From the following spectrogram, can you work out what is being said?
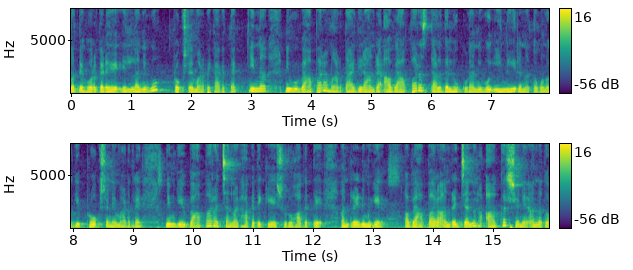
ಮತ್ತು ಹೊರಗಡೆ ಎಲ್ಲ ನೀವು ಪ್ರೋಕ್ಷಣೆ ಮಾಡಬೇಕಾಗತ್ತೆ. ಇನ್ನು ನೀವು ವ್ಯಾಪಾರ ಮಾಡ್ತಾ ಇದ್ದೀರಾ ಅಂದರೆ ಆ ವ್ಯಾಪಾರ ಸ್ಥಳದಲ್ಲೂ ಕೂಡ ನೀವು ಈ ನೀರನ್ನು ತೊಗೊಂಡೋಗಿ ಪ್ರೋಕ್ಷಣೆ ಮಾಡಿದ್ರೆ ನಿಮಗೆ ವ್ಯಾಪಾರ ಚೆನ್ನಾಗಿ ಆಗೋದಕ್ಕೆ ಶುರು ಆಗುತ್ತೆ. ಅಂದರೆ ನಿಮಗೆ ಆ ವ್ಯಾಪಾರ ಅಂದರೆ ಜನರ ಆಕರ್ಷಣೆ ಅನ್ನೋದು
